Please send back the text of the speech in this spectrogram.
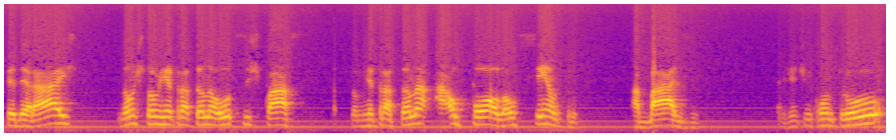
federais, não estou me retratando a outros espaços, estou me retratando ao polo, ao centro, à base. A gente encontrou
